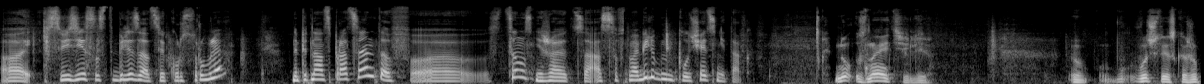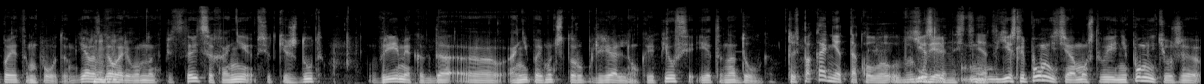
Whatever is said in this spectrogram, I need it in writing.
в связи со стабилизацией курса рубля на 15% э, цены снижаются, а с автомобилями получается не так. Ну, знаете ли, э, вот что я скажу по этому поводу. Я разговаривал угу. во многих представителях, они все-таки ждут время, когда э, они поймут, что рубль реально укрепился, и это надолго. То есть пока нет такого уверенности? Если, нет. если помните, а может вы и не помните уже,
